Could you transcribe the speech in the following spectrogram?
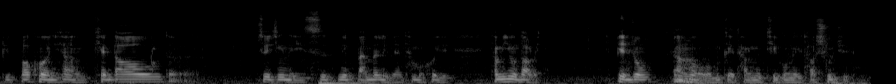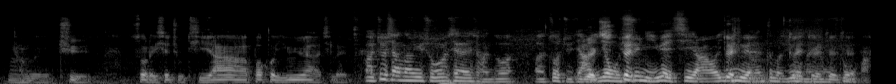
比包括你像天刀的最近的一次那个版本里边，他们会他们用到了变钟，然后我们给他们提供了一套数据，他们去做了一些主题啊，包括音乐啊之类的。啊，就相当于说现在是很多呃作曲家用虚拟乐器，然后音源这么用的对对对那种做法。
